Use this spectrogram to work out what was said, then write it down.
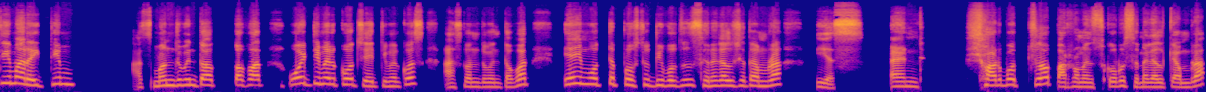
টিম আর এই টিম আসমান জমিন তফ- তফাৎ, ওই টিমের কোচ এই টিমের কোচ আসমান জমিন তফাত এই মুহূর্তে প্রস্তুতি বলতেছে? সেনেগালের সাথে আমরা ইয়েস অ্যান্ড সর্বোচ্চ পারফরমেন্স করব সেনেগালকে আমরা।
